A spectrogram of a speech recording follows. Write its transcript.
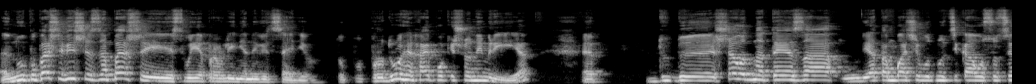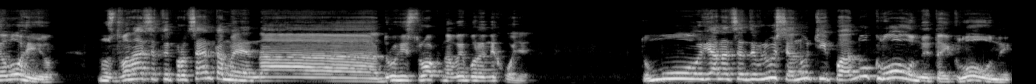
Ну, по-перше, він ще за перше своє правління не відсидів. Тобто, про друге, хай поки що не мріє. Е, Ще одна теза. Я там бачив одну цікаву соціологію. Ну, з 12% на другий срок на вибори не ходять. Тому я на це дивлюся. Ну, типа, ну, клоуни та й клоуни.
